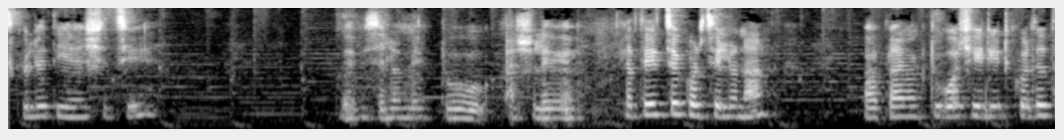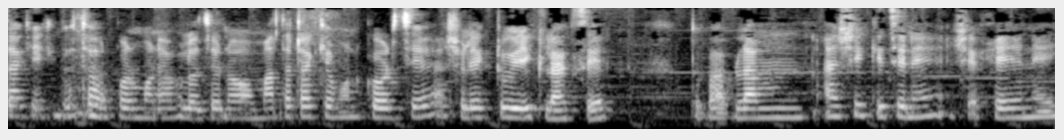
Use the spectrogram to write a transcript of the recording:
স্কুলে দিয়ে এসেছি। ভেবেছিলাম একটু আসলে খেতে ইচ্ছে করছিল না। ভাবলাম একটু বসে এডিট করতে থাকি, কিন্তু তারপর মনে হলো যেন মাথাটা কেমন করছে, আসলে একটু উইক লাগছে। তো ভাবলাম আসি কিচেনে এসে খেয়ে নেই।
